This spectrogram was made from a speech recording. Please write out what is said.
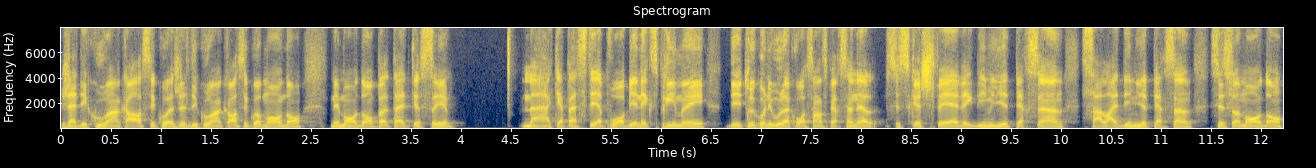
Je la découvre encore. C'est quoi? Je la découvre encore. C'est quoi mon don? Mais mon don, peut-être que c'est ma capacité à pouvoir bien exprimer des trucs au niveau de la croissance personnelle. C'est ce que je fais avec des milliers de personnes. Ça l'aide des milliers de personnes. C'est ça mon don.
